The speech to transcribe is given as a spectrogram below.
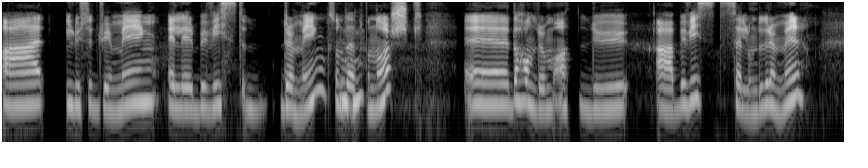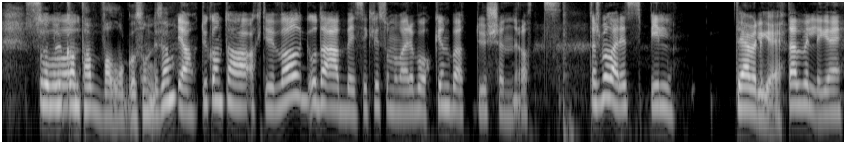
er lucid dreaming, eller bevisst drømming, som det Mhm. heter på norsk, eh, det handler om at du er bevisst selv om du drømmer. Så, du kan ta valg og sånn, liksom? Ja, du kan ta aktive valg, og det er basically som å være våken, bare at du skjønner at Det er som å være et spill. Det er veldig gøy. Det er veldig gøy.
